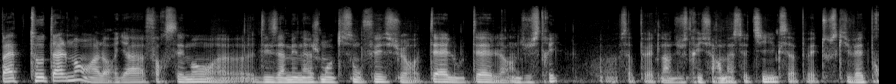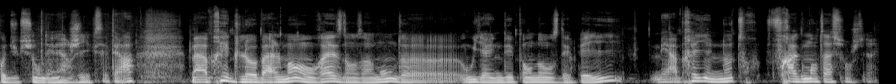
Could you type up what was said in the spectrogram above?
Pas totalement. Alors, il y a forcément euh, des aménagements qui sont faits sur telle ou telle industrie. Ça peut être l'industrie pharmaceutique, ça peut être tout ce qui va être production d'énergie, etc. Mais après, globalement, on reste dans un monde euh, où il y a une dépendance des pays, mais après, il y a une autre fragmentation, je dirais.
